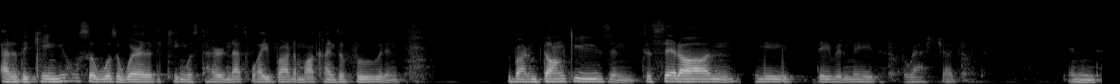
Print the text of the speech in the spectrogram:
out of the king. He also was aware that the king was tired, and that's why he brought him all kinds of food and he brought him donkeys and to sit on. He made, David made a rash judgment, and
